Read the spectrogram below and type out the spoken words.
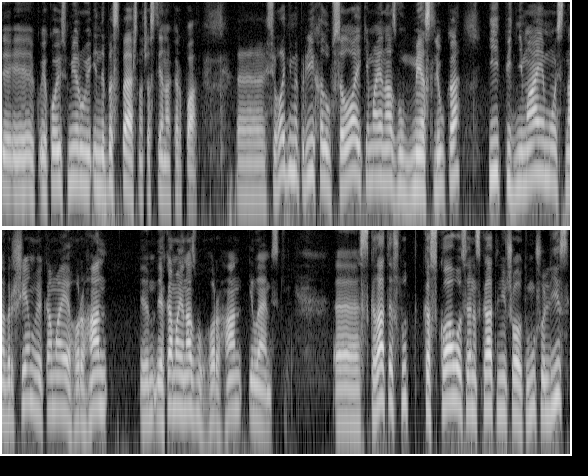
е, якоюсь мірою і небезпечна частина Карпат. Сьогодні ми приїхали в село, яке має назву Мислівка, і піднімаємось на вершину, яка має горган яка має назву Горган Ілемський. Е, сказати, що тут казково, це не сказати нічого, тому що ліс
